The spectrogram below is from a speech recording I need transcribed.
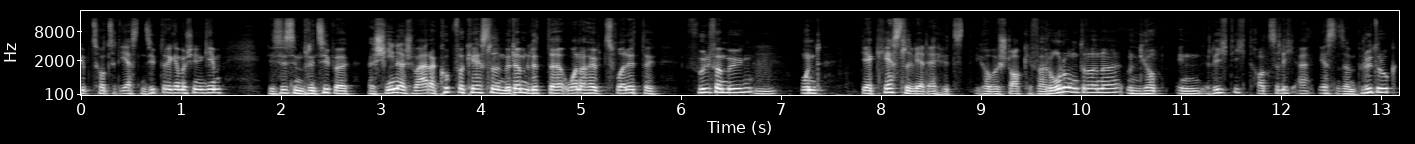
Gibt's, hat es die ersten Siebträgermaschinen gegeben. Das ist im Prinzip ein, ein schöner, schwerer Kupferkessel mit einem Liter, eineinhalb, zwei Liter Füllvermögen. Mhm. Und der Kessel wird erhitzt. Ich habe eine starke Verrohrung drin und ich habe richtig tatsächlich auch erstens einen Brühdruck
